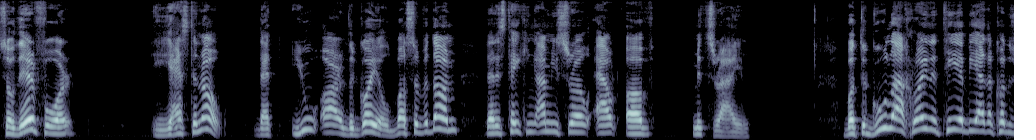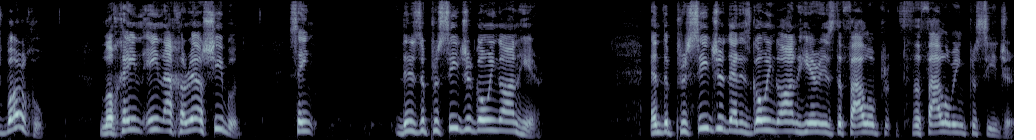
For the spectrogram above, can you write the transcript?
So therefore, he has to know that you are the goyel basar v'dam that is taking Am Yisrael out of Mitzrayim. But the gula achroina tia biyad HaKadosh Baruch Hu. Lochein ein acharei shibud. Saying, there's a procedure going on here. And the procedure that is going on here is the follow the following procedure.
